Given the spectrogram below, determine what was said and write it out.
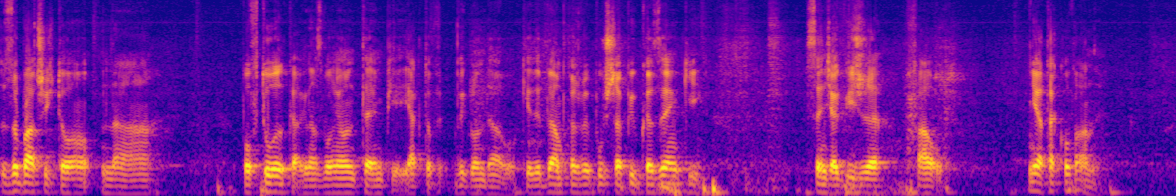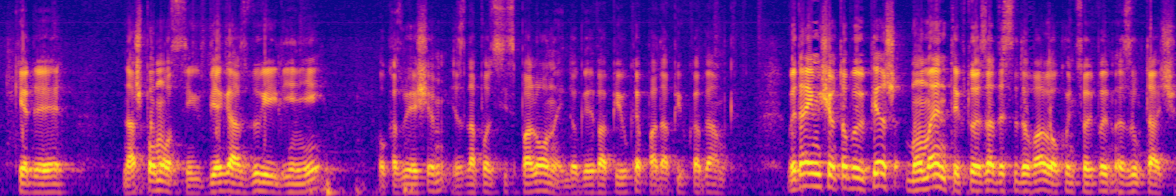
zobaczyć to na powtórkach, na zwolnionym tempie, jak to wy- wyglądało. Kiedy bramkarz wypuszcza piłkę z ręki, sędzia gwizdże faul. Nieatakowany. Kiedy nasz pomocnik biega z drugiej linii, okazuje się, jest na pozycji spalonej, dogrywa piłkę, pada piłka bramkę. Wydaje mi się, to były pierwsze momenty, które zadecydowały o końcowym rezultacie.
